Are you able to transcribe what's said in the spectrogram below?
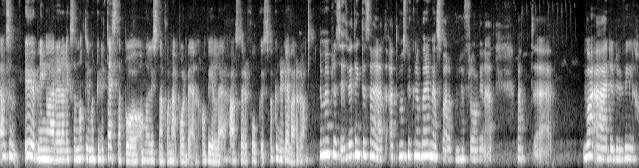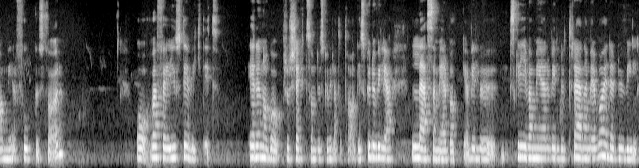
alltså, övningar eller liksom någonting man kunde testa på om man lyssnar på den här podden och vill eh, ha större fokus, vad kunde det vara då? Ja men precis, jag tänkte så här att, att man skulle kunna börja med att svara på de här frågorna. Att, att eh, vad är det du vill ha mer fokus för? Och varför är just det viktigt? Är det något projekt som du skulle vilja ta tag i? Skulle du vilja läsa mer böcker? Vill du skriva mer? Vill du träna mer? Vad är det du vill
